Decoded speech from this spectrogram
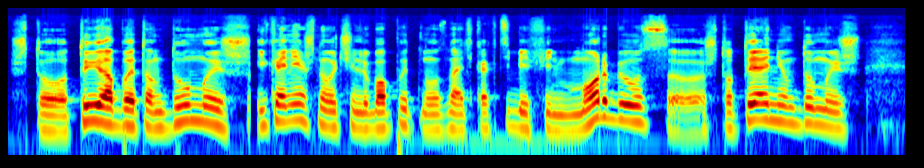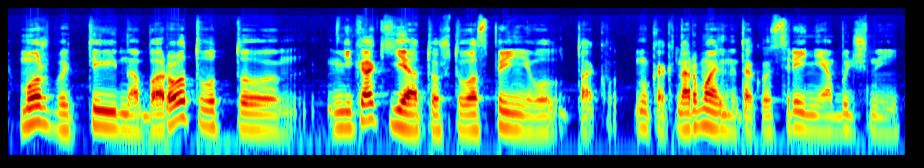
что ты об этом думаешь. И, конечно, очень любопытно узнать, как тебе фильм «Морбиус», э, что ты о нем думаешь. Может быть, ты, наоборот, вот э, не как я, то, что воспринял так ну, как нормальный такой средний обычный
